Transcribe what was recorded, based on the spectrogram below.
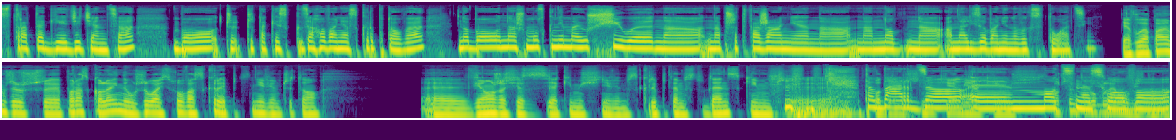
strategie dziecięce, bo, czy, czy takie zachowania skryptowe, no bo nasz mózg nie ma już siły na, na przetwarzanie, na, na, now, na analizowanie nowych sytuacji. Ja wyłapałem, że już e, po raz kolejny użyłaś słowa skrypt. Nie wiem, czy to e, wiąże się z jakimś, nie wiem, skryptem studenckim, czy To bardzo jakimś, mocne słowo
